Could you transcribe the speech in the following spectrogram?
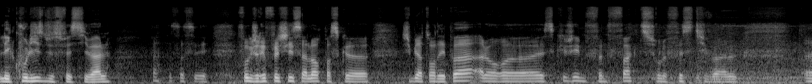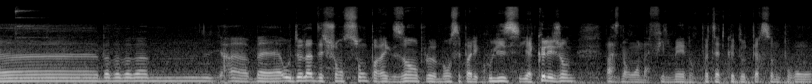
les coulisses de ce festival? Ça c'est, faut que je réfléchisse alors parce que je m'y attendais pas. Alors euh, est-ce que j'ai une fun fact sur le festival Euh, hum, ah, bah, Au-delà des chansons, par exemple, bon, c'est pas les coulisses, il y a que les gens. Non, on a filmé, donc peut-être que d'autres personnes pourront,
